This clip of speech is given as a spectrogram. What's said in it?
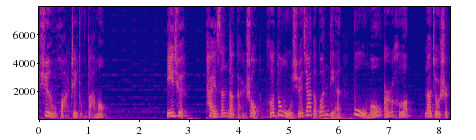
驯化这种大猫。的确。泰森的感受和动物学家的观点不谋而合，那就是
